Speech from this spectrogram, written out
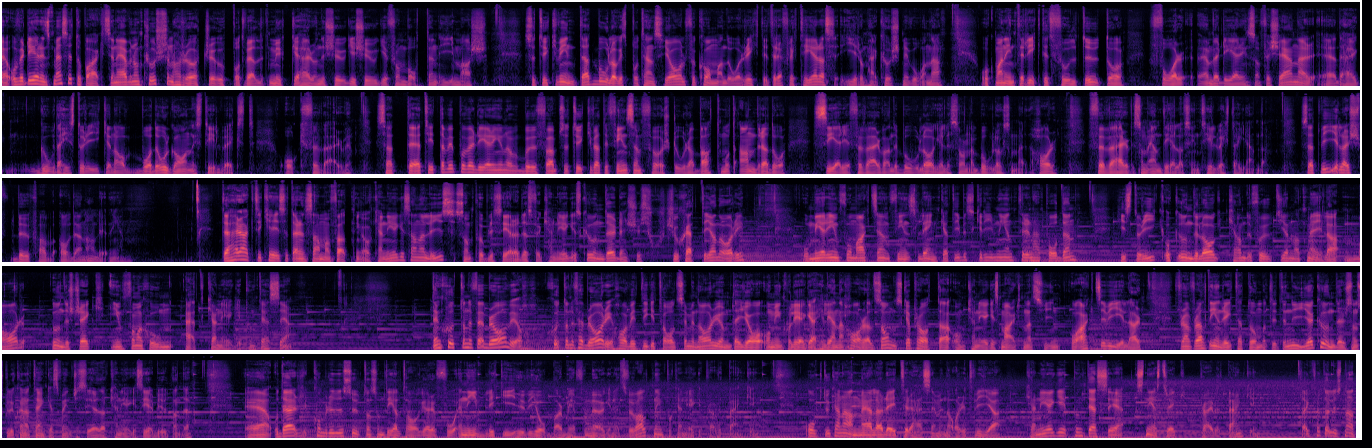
Och värderingsmässigt på aktien, även om kursen har rört sig uppåt väldigt mycket här under 2020 från botten i mars, så tycker vi inte att bolagets potential för kommande år riktigt reflekteras i de här kursnivåerna. Och man inte riktigt fullt ut då får en värdering som förtjänar eh, den här goda historiken av både organisk tillväxt och förvärv. Så att eh, tittar vi på värderingen av Bufab så tycker vi att det finns en för stor rabatt mot andra då serieförvärvande bolag eller sådana bolag som har förvärv som en del av sin tillväxtagenda. Så att vi gillar Bufab av den anledningen. Det här aktiecaset är en sammanfattning av Carnegies analys som publicerades för Carnegies kunder den 26 januari. Och mer info om aktien finns länkat i beskrivningen till den här podden. Historik och underlag kan du få ut genom att mejla mar information carnegie.se. Den 17 februari, 17 februari har vi ett digitalt seminarium där jag och min kollega Helena Haraldsson ska prata om Carnegies marknadssyn och aktier vi gillar. Framförallt inriktat då mot lite nya kunder som skulle kunna tänkas vara intresserade av Carnegies erbjudande. Eh, och där kommer du dessutom som deltagare få en inblick i hur vi jobbar med förmögenhetsförvaltning på Carnegie Private Banking. Och du kan anmäla dig till det här seminariet via carnegie.se privatebanking. Tack för att du har lyssnat!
